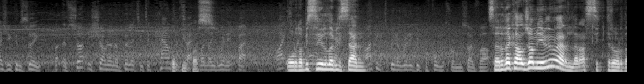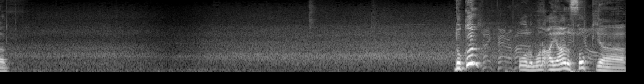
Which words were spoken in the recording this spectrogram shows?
as you can see, but they've certainly shown an ability to counter-attack when they win it back. Orada bir sıyrılabilsen. Sarıda kalacağım yemini mi verdiler? Az siktir oradan. Dokun. Oğlum ona ayağını sok ya.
